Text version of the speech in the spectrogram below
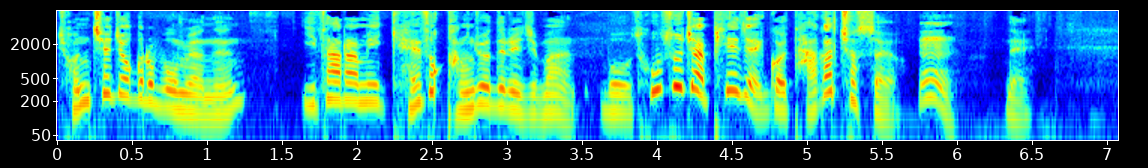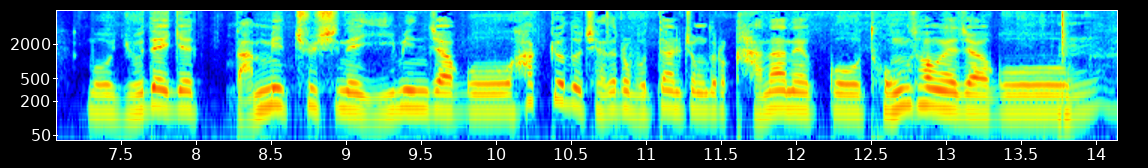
전체적으로 보면은 이 사람이 계속 강조드리지만, 뭐 소수자 피해자 이걸 다 갖췄어요. 음. 뭐 유대계 남미 출신의 이민자고 학교도 제대로 못 다닐 정도로 가난했고 동성애자고 음.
